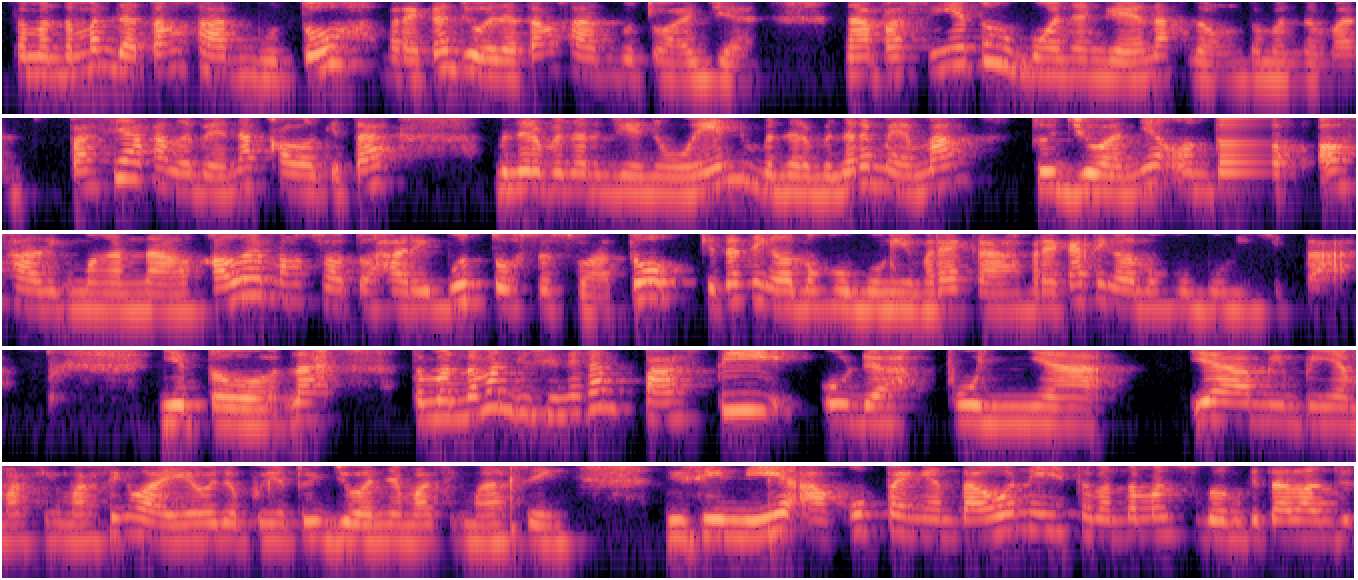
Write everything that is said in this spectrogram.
teman-teman datang saat butuh, mereka juga datang saat butuh aja. Nah, pastinya itu hubungan yang gak enak dong, teman-teman. Pasti akan lebih enak kalau kita benar-benar genuine, benar-benar memang tujuannya untuk oh saling mengenal. Kalau emang suatu hari butuh sesuatu, kita tinggal menghubungi mereka, mereka tinggal menghubungi kita. Gitu. Nah, teman-teman di sini kan pasti udah punya ya mimpinya masing-masing lah ya, udah punya tujuannya masing-masing. Di sini aku pengen tahu nih teman-teman sebelum kita lanjut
